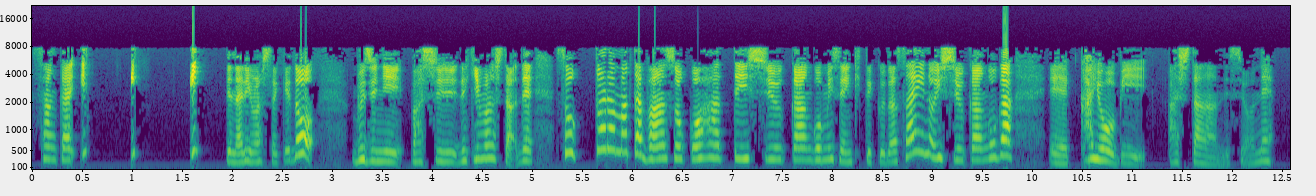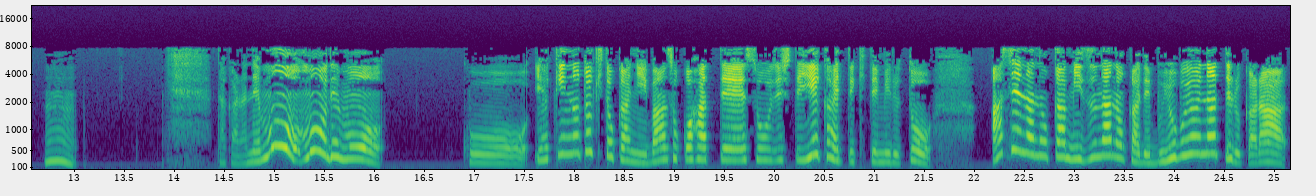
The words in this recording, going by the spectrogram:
3回、いっ、いっ、いっってなりましたけど、無事に抜歯できました。で、そっからまた絆創膏貼って1週間後店に来てくださいの1週間後が、えー、火曜日、明日なんですよね。うん。だからね、もう、もうでも、こう、夜勤の時とかに絆創膏貼って掃除して家帰ってきてみると、汗なのか水なのかでブヨブヨになってるから、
